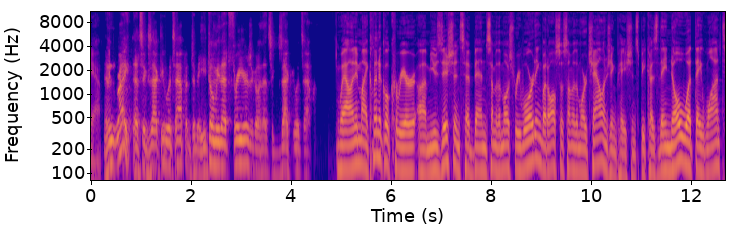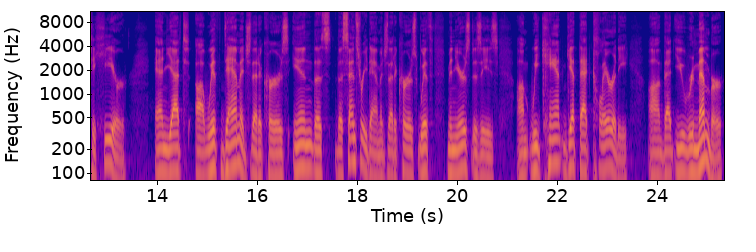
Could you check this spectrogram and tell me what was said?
Yeah. And he's right. That's exactly what's happened to me. He told me that three years ago, and that's exactly what's happened. Well, and in my clinical career, uh, musicians have been some of the most rewarding, but also some of the more challenging patients because they know what they want to hear. And yet, uh, with damage that occurs in the, the sensory damage that occurs with Meniere's disease, um, we can't get that clarity uh, that you remember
